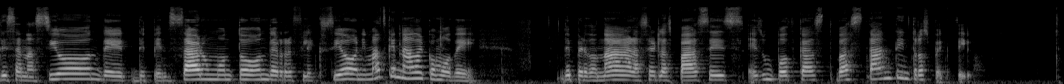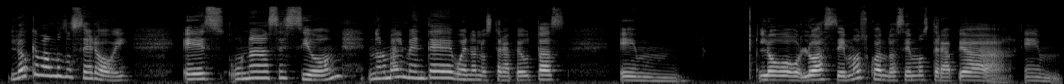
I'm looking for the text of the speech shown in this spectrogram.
de sanación, de, de, pensar un montón, de reflexión y más que nada como de, de perdonar, hacer las paces. Es un podcast bastante introspectivo. Lo que vamos a hacer hoy es una sesión. Normalmente, bueno, los terapeutas em, lo, lo, hacemos cuando hacemos terapia em,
